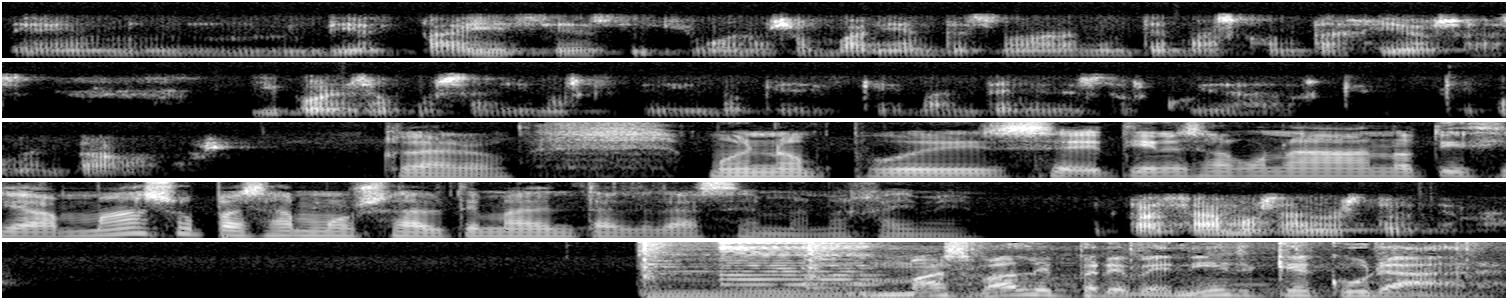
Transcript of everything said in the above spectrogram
en 10 países y que, bueno, son variantes normalmente más contagiosas y por eso pues seguimos teniendo que, que mantener estos cuidados que, que comentábamos. Claro. Bueno, pues eh, ¿tienes alguna noticia más o pasamos al tema dental de la semana, Jaime? pasamos a nuestro tema. Más vale prevenir que curar.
